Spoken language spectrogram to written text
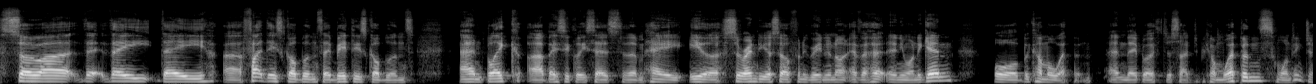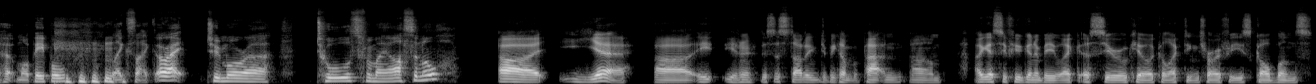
so uh, they they, they uh, fight these goblins. They beat these goblins, and Blake uh, basically says to them, "Hey, either surrender yourself and agree to not ever hurt anyone again, or become a weapon." And they both decide to become weapons, wanting to hurt more people. Blake's like, "All right, two more uh, tools for my arsenal." Uh, yeah. Uh, he, you know, this is starting to become a pattern. Um, I guess if you're going to be like a serial killer collecting trophies, goblins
